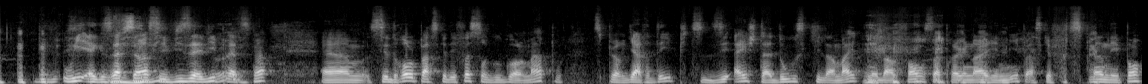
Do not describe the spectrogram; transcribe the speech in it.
oui, exactement. C'est vis-à-vis pratiquement. Euh, c'est drôle parce que des fois sur Google Maps, tu peux regarder puis tu te dis, hey, je suis à 12 km, mais dans le fond, ça prend une heure et demie parce qu'il faut que tu prennes les ponts.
